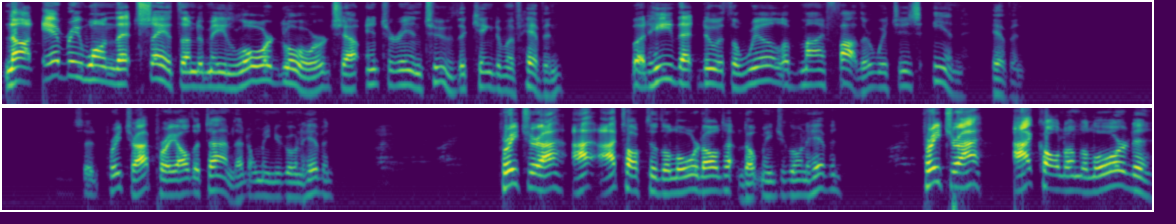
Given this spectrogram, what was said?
Not every one that saith unto me, Lord, Lord, shall enter into the kingdom of heaven, but he that doeth the will of my Father which is in heaven. He said, Preacher, I pray all the time. That don't mean you're going to heaven. Preacher, I, I, I talk to the Lord all the time. Don't mean you're going to heaven. Preacher, I, I called on the Lord and,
